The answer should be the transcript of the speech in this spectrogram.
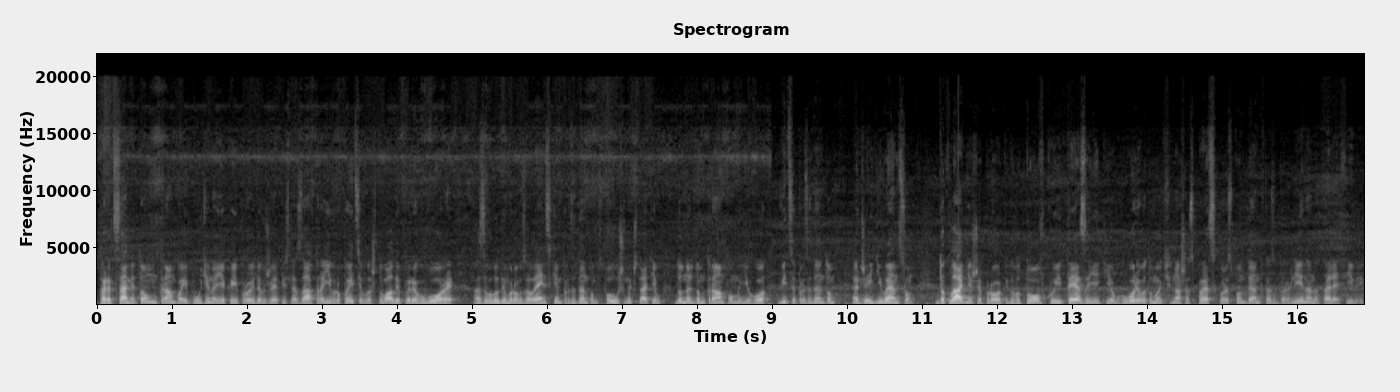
Перед самітом Трампа і Путіна, який пройде вже післязавтра, європейці влаштували переговори з Володимиром Зеленським, президентом Сполучених Штатів Дональдом Трампом і його віце-президентом Джей Ді Венсом. Докладніше про підготовку і тези, які обговорюватимуть наша спецкореспондентка з Берліна Наталя Фівріх.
